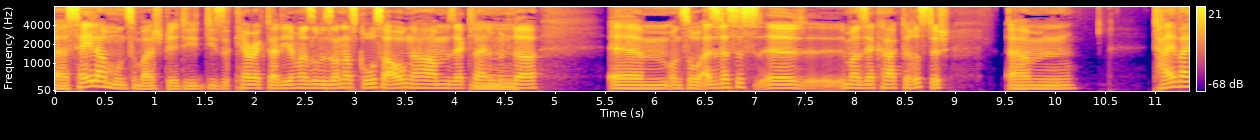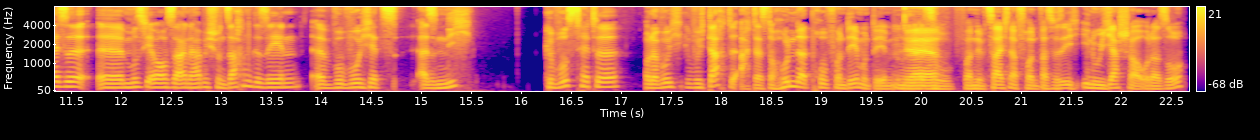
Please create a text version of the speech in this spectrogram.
äh, Sailor Moon zum Beispiel, die, diese Charakter, die immer so besonders große Augen haben, sehr kleine Mhm. Münder ähm, und so. Also das ist äh, immer sehr charakteristisch. Ähm, teilweise äh, muss ich aber auch sagen, da habe ich schon Sachen gesehen, äh, wo, wo ich jetzt also nicht gewusst hätte oder wo ich, wo ich dachte, ach, das ist doch 100 pro von dem und dem, Ja, also von dem Zeichner von, was weiß ich, Inuyasha oder so.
